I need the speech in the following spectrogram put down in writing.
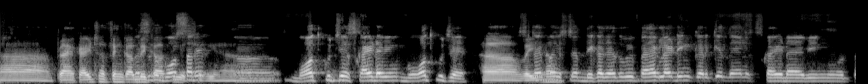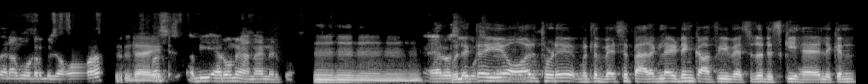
हाँ सर्फिंग का भी तो काफ़ी बहुत सारे हाँ।, हाँ. बहुत कुछ है स्काई डाइविंग बहुत कुछ है हाँ वही स्टेप बाय स्टेप देखा जाए तो भी पैराग्लाइडिंग करके देन स्काई डाइविंग और पैरामोटर पे जाऊँगा राइट अभी एरो में आना है मेरे को हम्म हम्म हम्म एरो। वो लगता है ये और थोड़े मतलब वैसे पैराग्लाइडिंग काफ़ी वैसे तो रिस्की है लेकिन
